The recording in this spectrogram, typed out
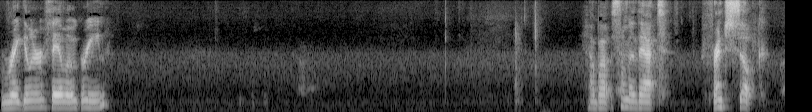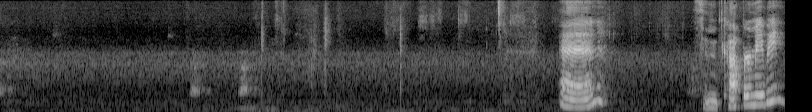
regular phthalo green. How about some of that French silk? and some copper maybe.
